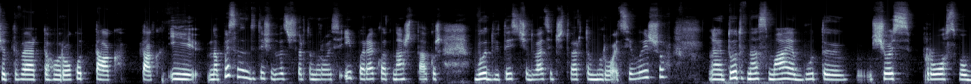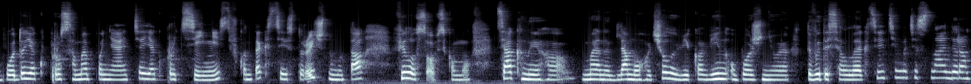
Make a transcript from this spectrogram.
2024 року. Так, так, і написано в 2024 році, і переклад наш також в 2024 році вийшов. Е, тут в нас має бути щось про свободу, як про саме поняття, як про цінність в контексті історичному та філософському. Ця книга в мене для мого чоловіка. Він обожнює дивитися лекції Тімоті Снайдера,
